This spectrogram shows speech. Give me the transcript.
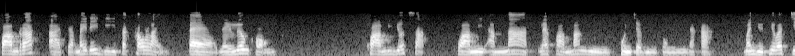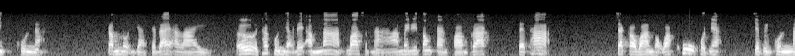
ความรักอาจจะไม่ได้ดีสักเท่าไหร่ แต่ในเรื่องของความมียศศักดิ์ความมีอำนาจ และความมั่งมีคุณจะมีตรงนี้นะคะ มันอยู่ที่ว่าจิตคุณน่ะกำหนดอยากจะได้อะไร เออ ถ้าคุณอยากได้อำนาจวาสนาไม่ได้ต้องการความรัก แต่ถ้าจักรวาลบอกว่าคู่คนเนี้ยจะเป็นคนน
